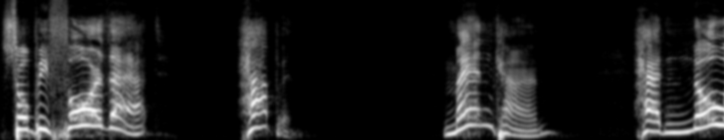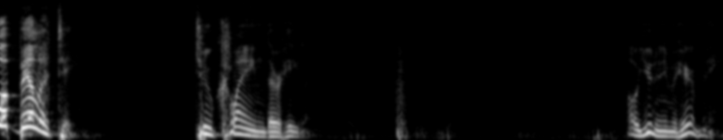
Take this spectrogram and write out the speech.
So before that happened, mankind had no ability to claim their healing. Oh, you didn't even hear me.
